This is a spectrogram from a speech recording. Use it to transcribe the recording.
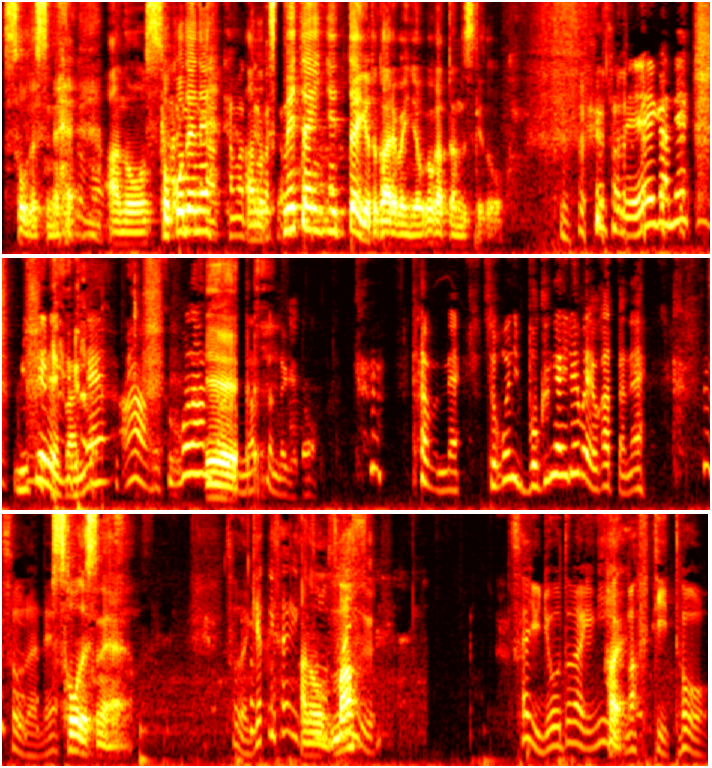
そうですね。あの、そこでね、あの、冷たい熱帯魚とかあればいいんでよかったんですけど、その映画ね、見てればね、ああ、そこなんだええってなったんだけど、多分ね、そこに僕がいればよかったね。そうだね。そうですね。そうだ、逆に最あのそマフ左右左右両隣にはいマフティーと、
